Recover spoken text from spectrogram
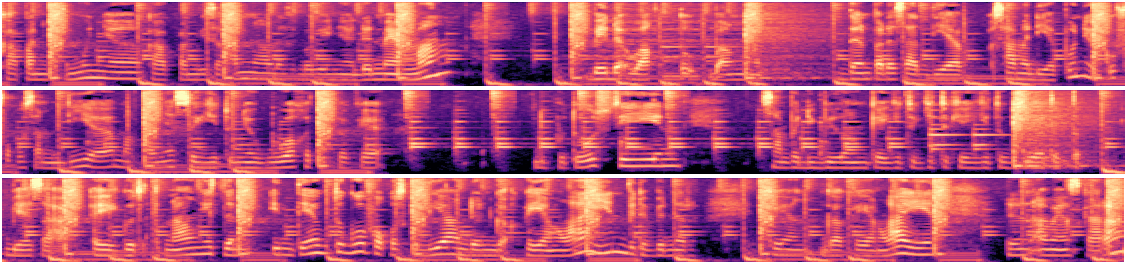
kapan ketemunya kapan bisa kenal dan sebagainya. Dan memang beda waktu banget. Dan pada saat dia sama dia pun ya gue fokus sama dia. Makanya segitunya gue ketika kayak diputusin sampai dibilang kayak gitu-gitu kayak gitu gue tetap biasa eh gue tetap nangis. Dan intinya tuh gue fokus ke dia dan gak ke yang lain bener-bener ke yang gak ke yang lain. Dan sama yang sekarang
